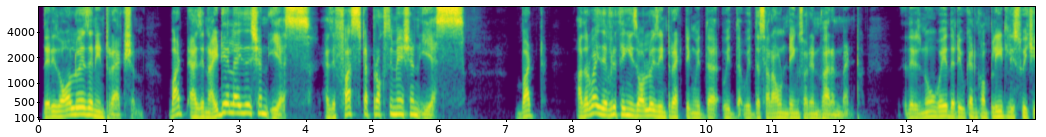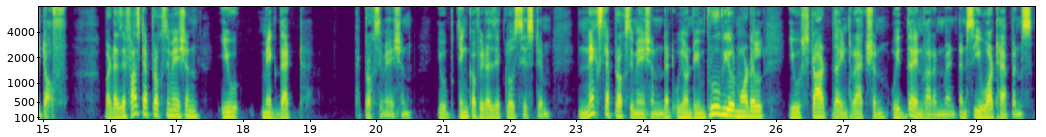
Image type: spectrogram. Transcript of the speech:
There is always an interaction. But as an idealization, yes. As a first approximation, yes. But otherwise, everything is always interacting with the with the with the surroundings or environment. There is no way that you can completely switch it off. But as a first approximation, you make that approximation. You think of it as a closed system. Next approximation that we want to improve your model, you start the interaction with the environment and see what happens.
